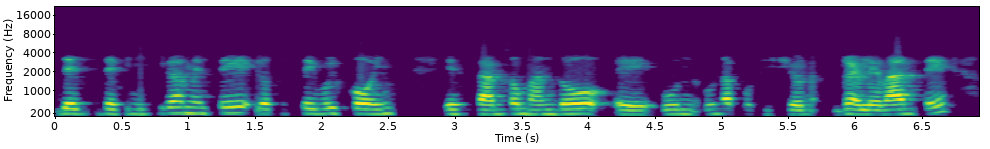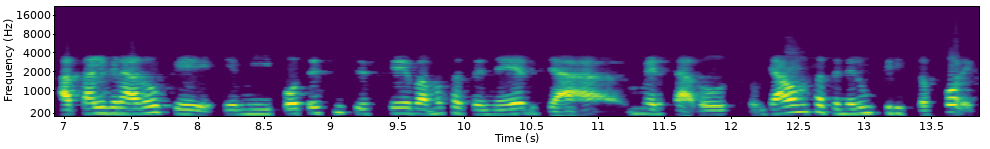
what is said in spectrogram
definitivamente los stablecoins están tomando eh, una posición relevante a tal grado que, mi hipótesis es que vamos a tener ya mercados, ya vamos a tener un criptoforex,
